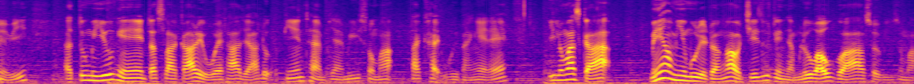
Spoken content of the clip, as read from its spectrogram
နေပြီ။အဲသူမယူခင် Tesla ကားတွေဝယ်ထားကြလို့အပြင်းထန်ပြန်ပြီးဆိုမှတိုက်ခိုက်ဝေဖန်ခဲ့တယ်။ Elon Musk က မင်းအောင်မြင်မှုတွေအတွက်ငါ့ကိုကျေးဇူးတင်ကြမလို့ပါဘူးကွာဆိုပြီးဆိုမှ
